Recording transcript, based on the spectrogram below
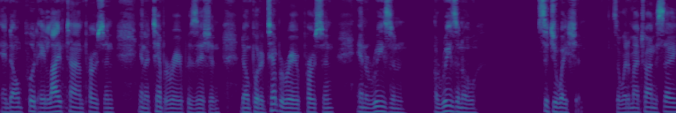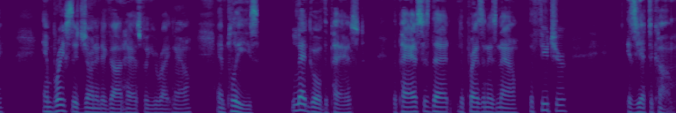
and don't put a lifetime person in a temporary position. Don't put a temporary person in a reason a reasonable situation. So what am I trying to say? Embrace this journey that God has for you right now and please let go of the past. The past is that, the present is now, the future is yet to come.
